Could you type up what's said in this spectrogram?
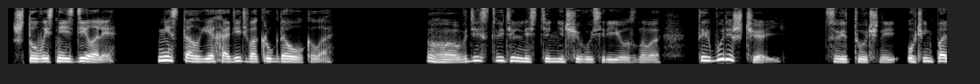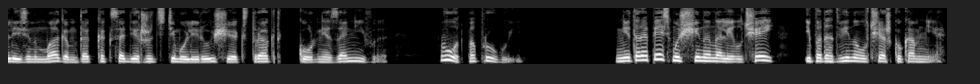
«Что вы с ней сделали?» Не стал я ходить вокруг да около. «А, в действительности ничего серьезного. Ты будешь чай?» Цветочный, очень полезен магам, так как содержит стимулирующий экстракт корня занивы. Вот, попробуй». Не торопясь, мужчина налил чай и пододвинул чашку ко мне.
